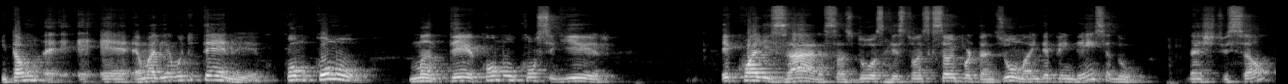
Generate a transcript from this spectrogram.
então, é, é, é, é uma linha muito tênue. Como, como manter, como conseguir equalizar essas duas questões que são importantes. Uma, a independência do, da instituição,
